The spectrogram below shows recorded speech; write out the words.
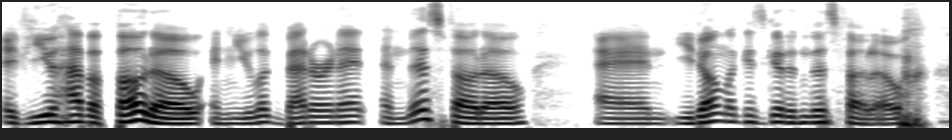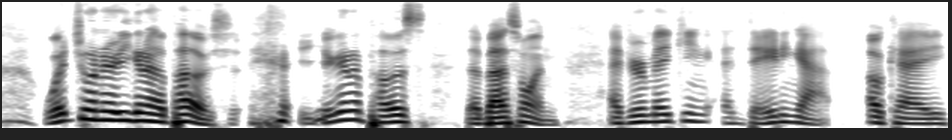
If you have a photo and you look better in it and this photo, and you don't look as good in this photo, which one are you to post? you're to post the best one. If you're making a dating app, okay,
